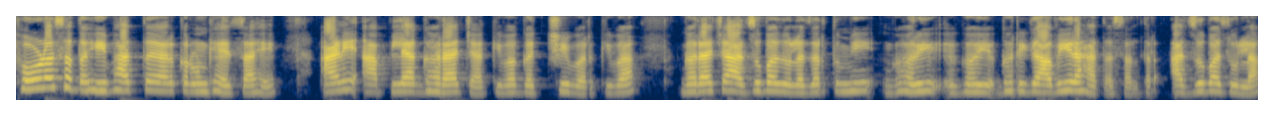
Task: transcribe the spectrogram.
थोडंसं दही भात तयार करून घ्यायचं आहे आणि आपल्या घराच्या किंवा गच्चीवर किंवा घराच्या आजूबाजूला जर तुम्ही घरी घरी घरी गावी राहत असाल तर आजूबाजूला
